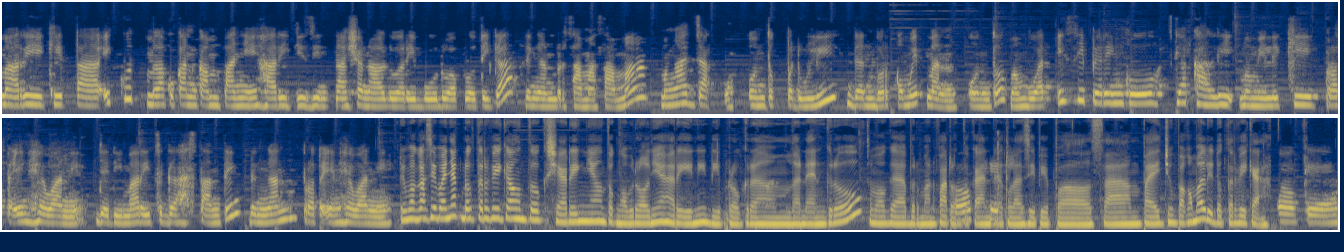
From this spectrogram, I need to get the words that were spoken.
mari kita ikut melakukan kampanye Hari Gizi Nasional 2023 dengan bersama-sama mengajak untuk peduli dan berkomitmen untuk membuat isi piringku setiap kali memiliki protein hewani. Jadi mari cegah stunting dengan protein hewani. Terima kasih banyak Dokter Vika untuk sharingnya, untuk ngobrolnya hari ini di program Learn and Grow. Semoga bermanfaat untuk Oke. Anda Classy People. Sampai jumpa kembali Dokter Vika. Oke.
